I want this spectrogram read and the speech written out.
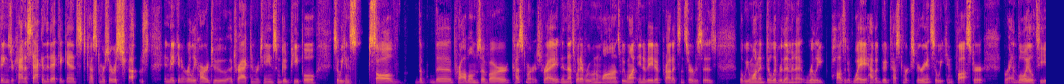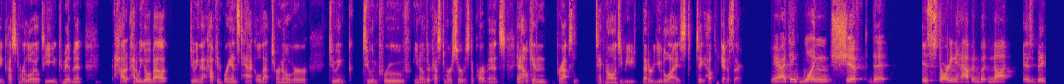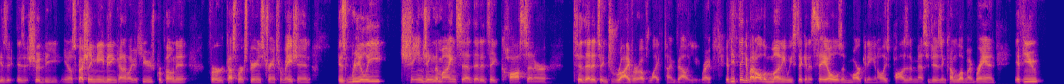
things are kind of stacking the deck against customer service jobs and making it really hard to attract and retain some good people so we can solve the the problems of our customers right? And that's what everyone wants. We want innovative products and services but we want to deliver them in a really positive way have a good customer experience so we can foster brand loyalty and customer loyalty and commitment. How how do we go about doing that? How can brands tackle that turnover to to improve you know their customer service departments and how can perhaps technology be better utilized to help get us there yeah, I think one shift that is starting to happen, but not as big as it as it should be. You know, especially me being kind of like a huge proponent for customer experience transformation, is really changing the mindset that it's a cost center to that it's a driver of lifetime value, right? If you think about all the money we stick into sales and marketing and all these positive messages and come love my brand, if you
